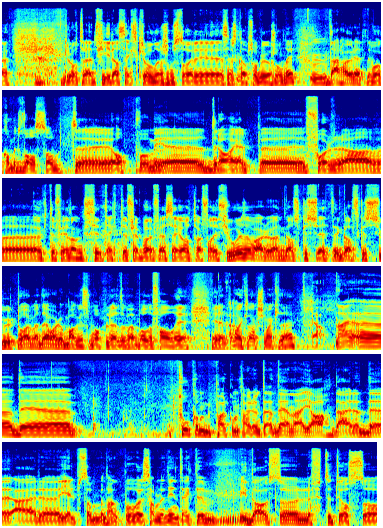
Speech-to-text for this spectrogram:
grovt regnet fire av seks kroner som står i selskapsobligasjoner. Mm. Der har jo rentenivået kommet voldsomt eh, opp. Hvor mye drahjelp eh, får dere av eh, økte finansinntekter fremover? For jeg ser jo at i hvert fall i fjor så var det jo ganske, et ganske surt år, men det var det jo mange som opplevde med både fall i, i rentemarkedet og aksjemarkedet. Ja. Nei, det to kom, par kommentarer rundt det. Det ene er ja, det er, det er hjelpsomt med tanke på våre samlede inntekter. I dag så løftet vi også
